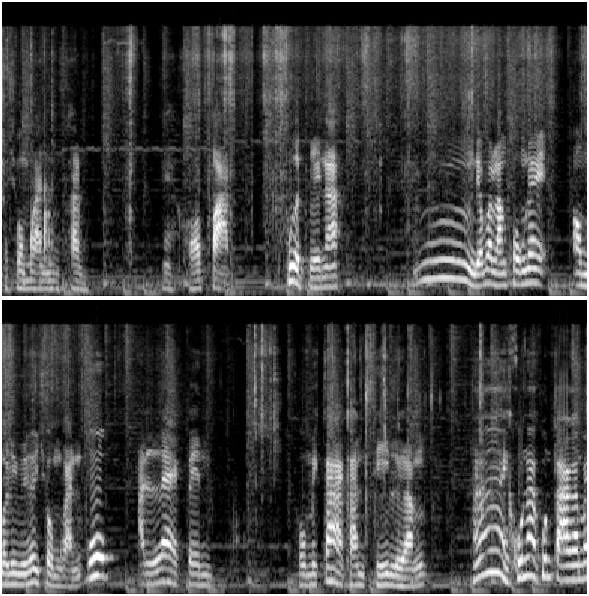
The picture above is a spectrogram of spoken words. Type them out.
มาชมกันคันเนี่ยขอปาดพืดเลยนะเดี๋ยววันหลังคงได้เอามารีวิวให้ชมกันอุ๊บอันแรกเป็นโทมิก้าคันสีเหลืองฮ่ายคุณหน้าคุณตากันไหม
